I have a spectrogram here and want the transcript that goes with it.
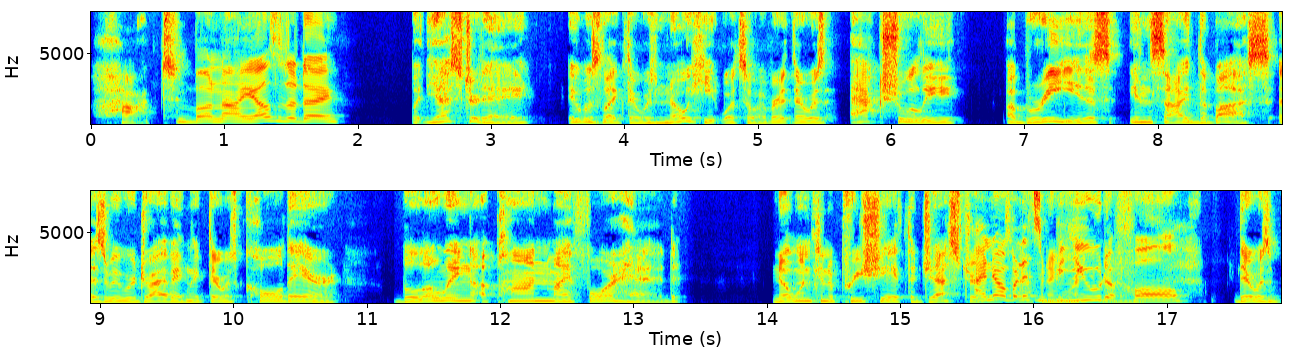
hot. But not yesterday. But yesterday it was like there was no heat whatsoever. There was actually a breeze inside the bus as we were driving. Like there was cold air blowing upon my forehead. No one can appreciate the gesture. I know, but it's happening right beautiful. there was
